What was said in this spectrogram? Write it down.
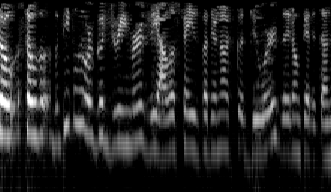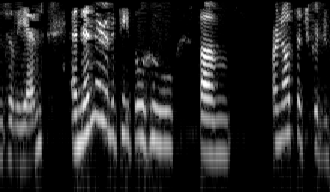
So, so the, the people who are good dreamers, the Aleph phase, but they're not good doers, they don't get it done till the end. And then there are the people who um, are not such good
